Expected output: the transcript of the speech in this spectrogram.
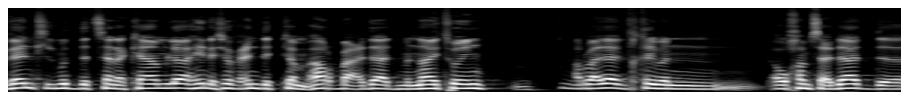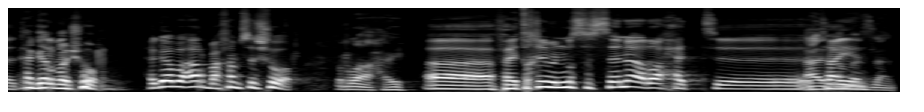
event لمدة سنة كاملة. هنا شوف عندك كم؟ أربع أعداد من Nightwing. أربع أعداد تقريبا أو خمس أعداد آه، حق أربع شهور. حق أربع خمسة شهور. إيه. آه فتقريبا نص السنة راحت آه على Land.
